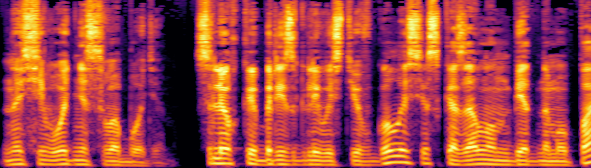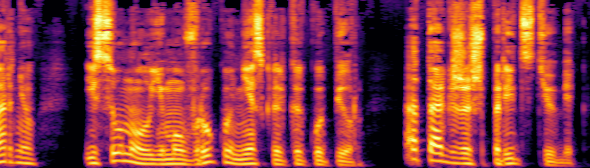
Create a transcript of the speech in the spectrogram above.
«На сегодня свободен», — с легкой брезгливостью в голосе сказал он бедному парню и сунул ему в руку несколько купюр, а также шприц-тюбик.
